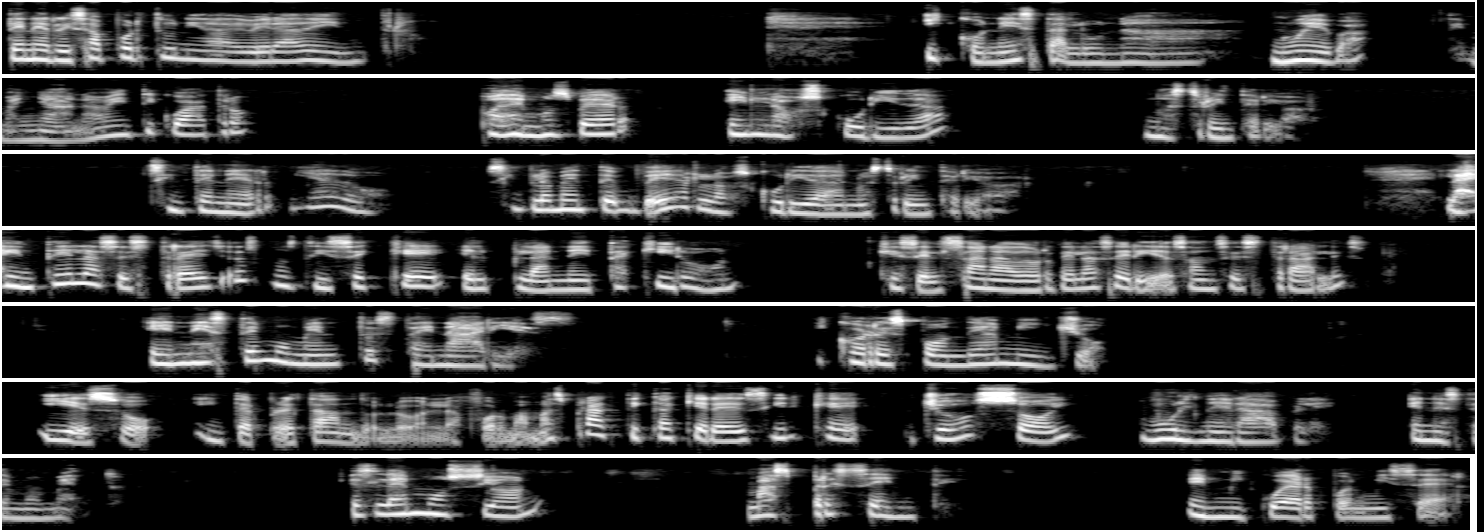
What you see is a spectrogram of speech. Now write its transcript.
Tener esa oportunidad de ver adentro. Y con esta luna nueva, de mañana 24, podemos ver en la oscuridad nuestro interior, sin tener miedo, simplemente ver la oscuridad de nuestro interior. La gente de las estrellas nos dice que el planeta Quirón, que es el sanador de las heridas ancestrales, en este momento está en Aries y corresponde a mi yo. Y eso, interpretándolo en la forma más práctica, quiere decir que yo soy vulnerable en este momento. Es la emoción más presente en mi cuerpo, en mi ser,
